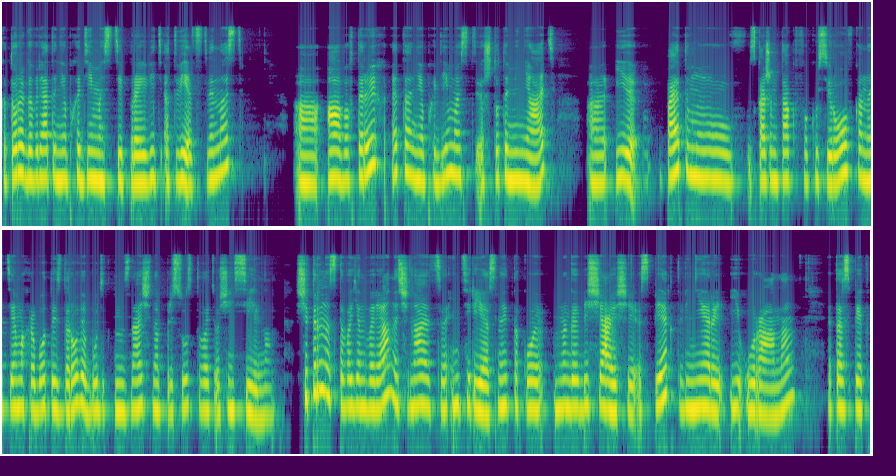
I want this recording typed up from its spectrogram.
которые говорят о необходимости проявить ответственность, а, а во-вторых, это необходимость что-то менять, а, и поэтому, скажем так, фокусировка на темах работы и здоровья будет однозначно присутствовать очень сильно. С 14 января начинается интересный такой многообещающий аспект Венеры и Урана. Это аспект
